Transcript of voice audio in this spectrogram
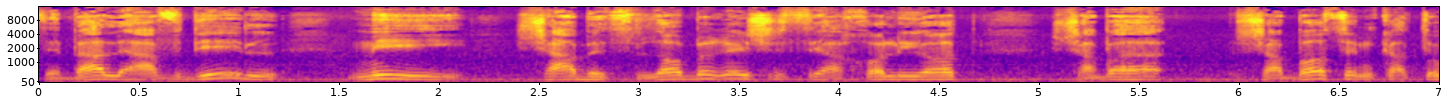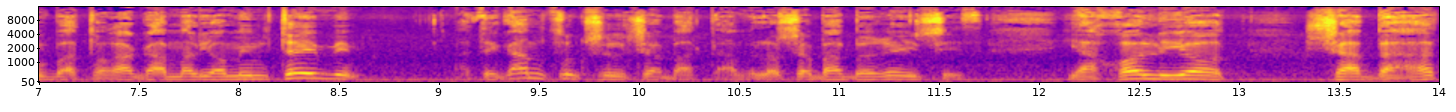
זה בא להבדיל משבת לא בראשית, זה יכול להיות שבת, שבוסן כתוב בתורה גם על יומים טובים. אז זה גם סוג של שבת, אבל לא שבת בראשית. יכול להיות שבת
